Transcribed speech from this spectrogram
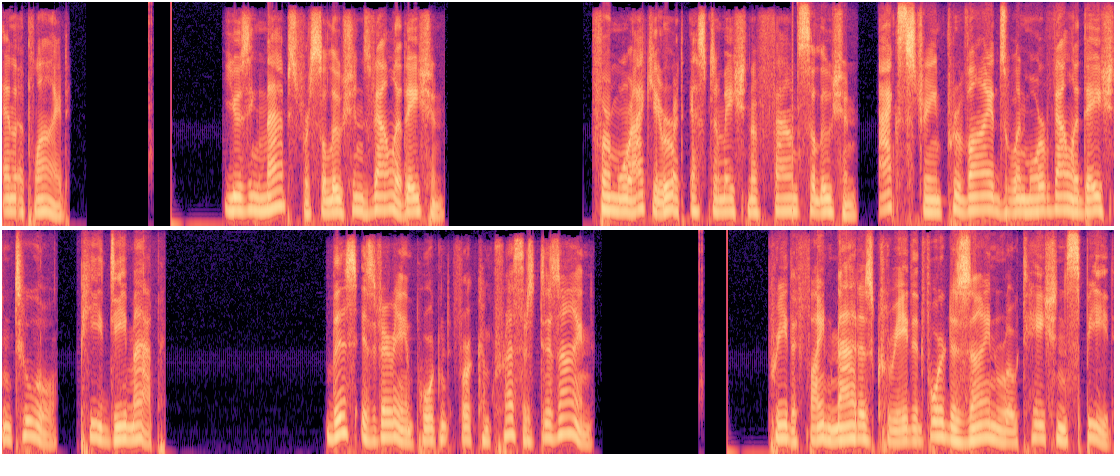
and applied. Using maps for solutions validation. For more accurate estimation of found solution, AxStream provides one more validation tool, PDMap. This is very important for compressors design. Predefined map is created for design rotation speed,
